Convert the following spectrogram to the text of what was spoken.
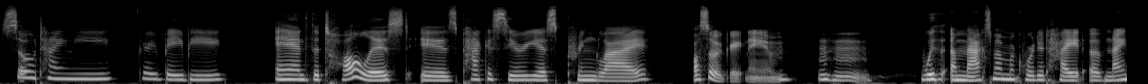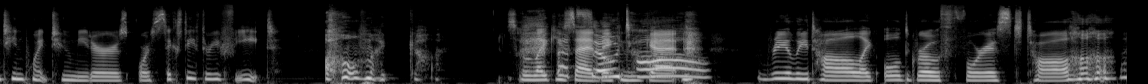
So tiny, very baby. And the tallest is Pachycereus pringlei, also a great name, mm-hmm. with a maximum recorded height of 19.2 meters or 63 feet. Oh my god. So, like you That's said, so they can get really tall, like old growth forest tall.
